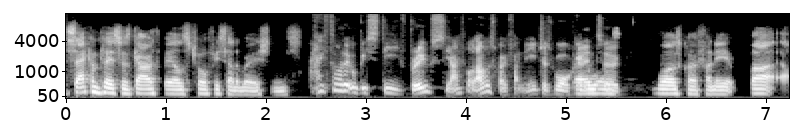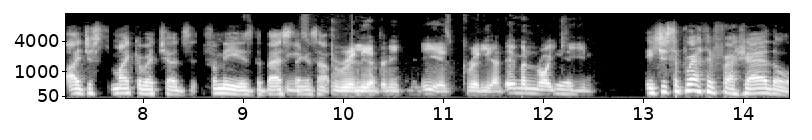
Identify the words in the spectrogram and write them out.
second place was Gareth Bale's trophy celebrations. I thought it would be Steve Bruce. Yeah, I thought that was quite funny. He just walking it into was, was quite funny, but I just Micah Richards for me is the best thing he's that's happened. brilliant, and he he is brilliant. Him and Roy is. Keane. He's just a breath of fresh air, though,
